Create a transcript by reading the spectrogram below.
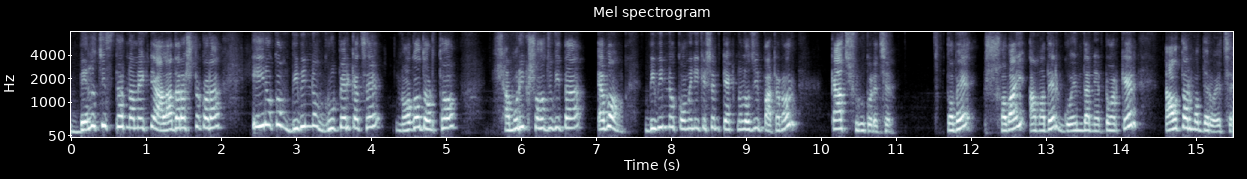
বেলুচিস্তান নামে একটি আলাদা রাষ্ট্র করা, এইরকম বিভিন্ন গ্রুপের কাছে নগদ অর্থ সামরিক সহযোগিতা এবং বিভিন্ন কমিউনিকেশন টেকনোলজি পাঠানোর কাজ শুরু করেছে। তবে সবাই আমাদের গোয়েন্দা নেটওয়ার্কের আওতার মধ্যে রয়েছে।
